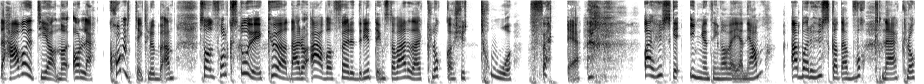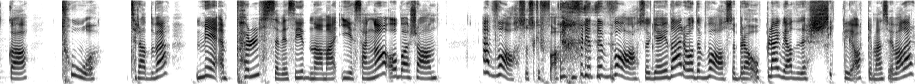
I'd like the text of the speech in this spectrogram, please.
det her var jo tida når alle kom til klubben. Så folk sto jo i kø der, og jeg var for dritings til å være der klokka 22.40. Og jeg husker ingenting av veien hjem. Jeg bare husker at jeg våkner klokka 2.30 med en pølse ved siden av meg i senga, og bare sånn jeg var så skuffa. Fordi det var så gøy der, og det var så bra opplegg. Vi hadde det skikkelig artig mens vi var der.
